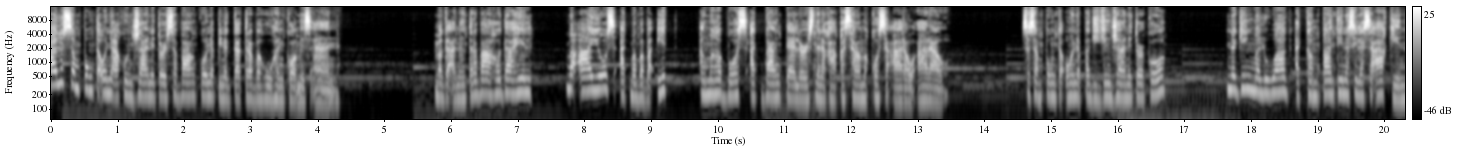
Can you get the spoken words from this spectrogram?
Halos sampung taon na akong janitor sa bangko na pinagtatrabahuhan ko, Miss Anne. Magaan ang trabaho dahil maayos at mababait ang mga boss at bank tellers na nakakasama ko sa araw-araw. Sa sampung taon na pagiging janitor ko, naging maluwag at kampante na sila sa akin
